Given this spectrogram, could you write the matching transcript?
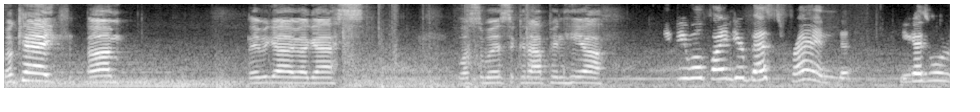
Okay, um, there we go, I guess. What's the worst that could happen here? Maybe we'll find your best friend. You guys will.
